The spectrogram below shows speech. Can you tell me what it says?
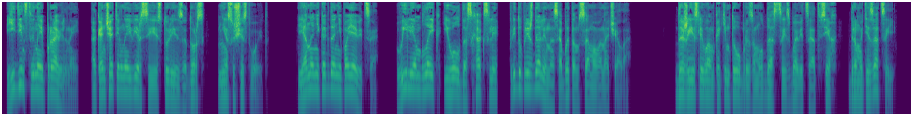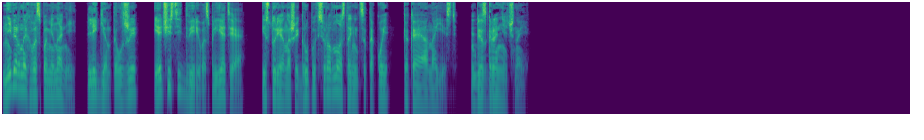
Единственной правильной, окончательной версии истории The Doors не существует. И она никогда не появится. Уильям Блейк и Олдас Хаксли предупреждали нас об этом с самого начала. Даже если вам каким-то образом удастся избавиться от всех драматизаций, неверных воспоминаний, легенд и лжи и очистить двери восприятия, история нашей группы все равно останется такой, какая она есть, безграничной.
